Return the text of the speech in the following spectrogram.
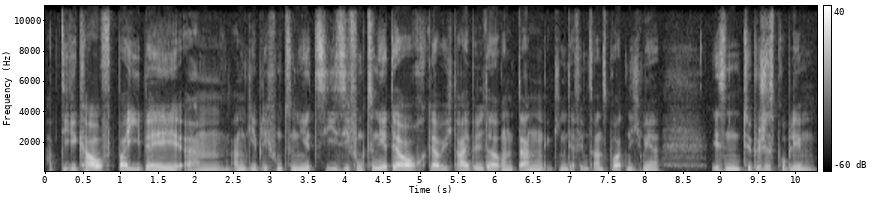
Habe die gekauft bei eBay. Ähm, angeblich funktioniert sie. Sie funktionierte auch, glaube ich, drei Bilder und dann ging der Filmtransport nicht mehr ist ein typisches Problem.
